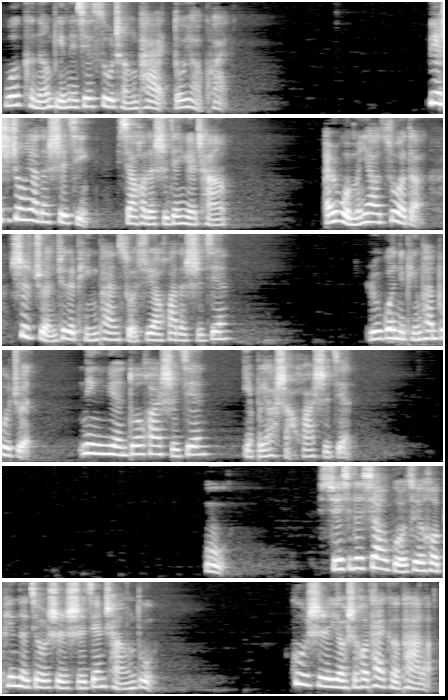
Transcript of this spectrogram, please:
我可能比那些速成派都要快。越是重要的事情，消耗的时间越长。而我们要做的是准确的评判所需要花的时间。如果你评判不准，宁愿多花时间，也不要少花时间。五，学习的效果最后拼的就是时间长度。故事有时候太可怕了，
